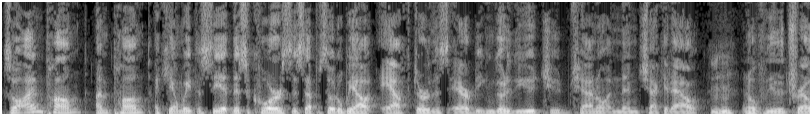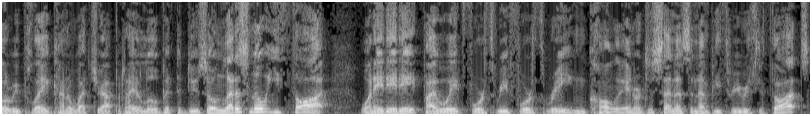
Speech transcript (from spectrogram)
So I'm pumped. I'm pumped. I can't wait to see it. This, of course, this episode will be out after this air, but you can go to the YouTube channel and then check it out. Mm-hmm. And hopefully the trailer we played kind of whets your appetite a little bit to do so. And let us know what you thought. 1-888-508-4343. You can call in or just send us an MP3 with your thoughts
